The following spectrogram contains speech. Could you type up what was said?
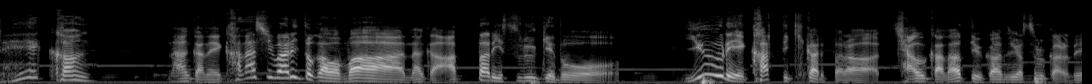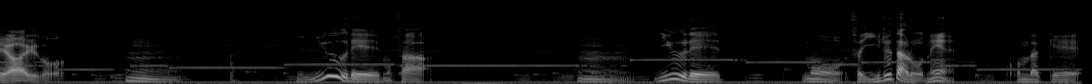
霊感。なんかね、金縛りとかはまあ、なんかあったりするけど、幽霊かって聞かれたら、ちゃうかなっていう感じがするからね、ああいうの。うん、で幽霊もさうん。幽霊もさいるだろうね。こんだけ。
